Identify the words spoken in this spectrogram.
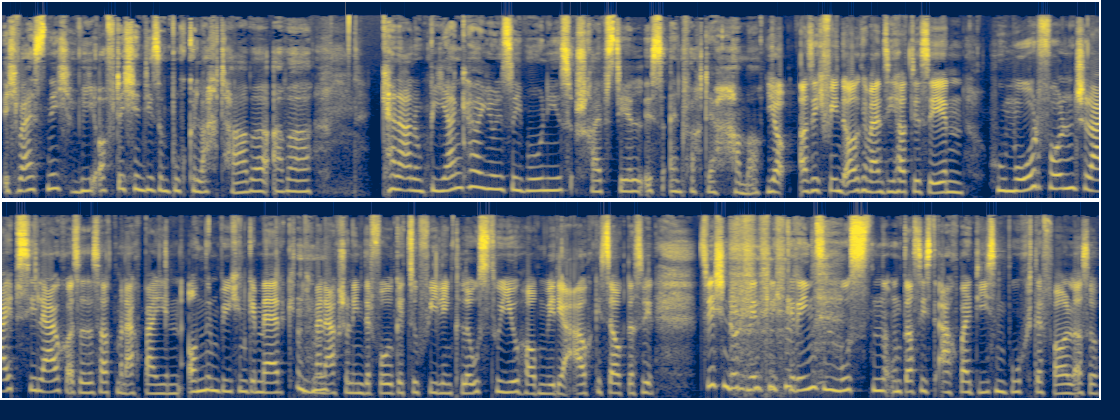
ich weiß nicht, wie oft ich in diesem Buch gelacht habe, aber keine Ahnung, Bianca Josibonis Schreibstil ist einfach der Hammer. Ja, also ich finde allgemein, sie hat ja sehr einen humorvollen Schreibstil auch. Also das hat man auch bei ihren anderen Büchern gemerkt. Mhm. Ich meine, auch schon in der Folge zu Feeling Close to You haben wir ja auch gesagt, dass wir zwischendurch wirklich grinsen mussten und das ist auch bei diesem Buch der Fall. Also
